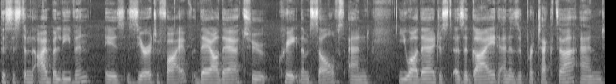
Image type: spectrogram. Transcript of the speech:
The system that I believe in is zero to five. They are there to create themselves, and you are there just as a guide and as a protector, and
